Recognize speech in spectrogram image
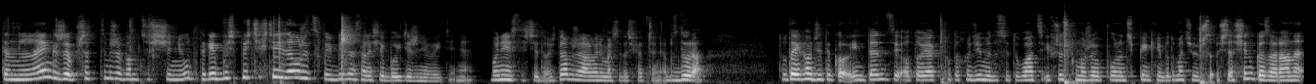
ten lęk, że przed tym, że wam coś się nie uda, tak jakbyście chcieli założyć swój biznes, ale się boicie, że nie wyjdzie, nie? Bo nie jesteście dość dobrze, albo nie macie doświadczenia. Bzdura. Tutaj chodzi tylko o intencję, o to, jak podchodzimy do sytuacji i wszystko może wypłynąć pięknie, bo tu macie już nasienko zarane,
